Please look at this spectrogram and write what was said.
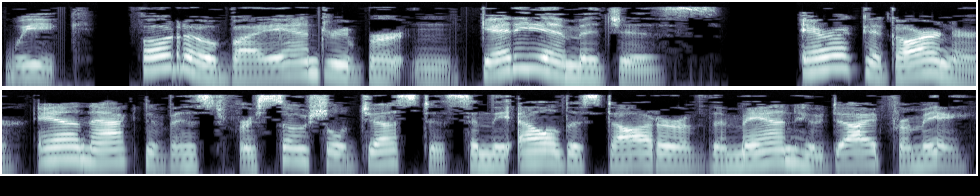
week. Photo by Andrew Burton, Getty Images. Erica Garner, an activist for social justice and the eldest daughter of the man who died from a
